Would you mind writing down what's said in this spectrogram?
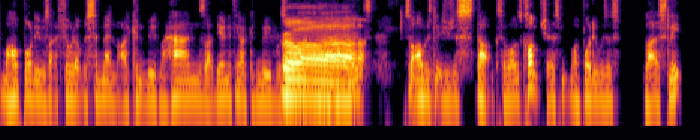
my whole body was like filled up with cement. Like, I couldn't move my hands. Like the only thing I could move was like, my- eyelids. So I was literally just stuck. So I was conscious. My body was just like asleep,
